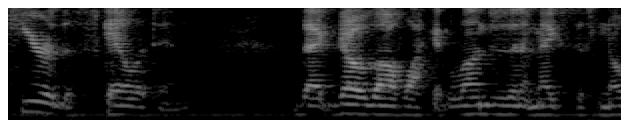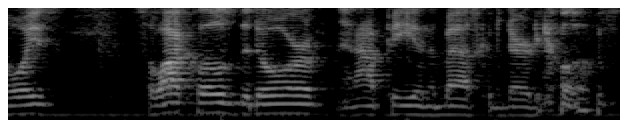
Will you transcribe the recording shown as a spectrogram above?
hear the skeleton that goes off like it lunges and it makes this noise. So I close the door and I pee in the basket of dirty clothes.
